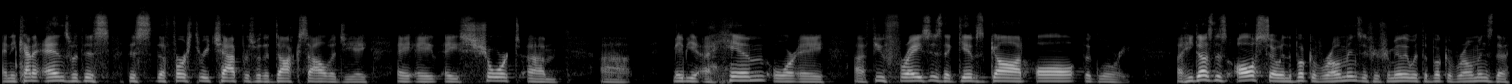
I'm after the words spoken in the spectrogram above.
And he kind of ends with this, this the first three chapters with a doxology, a, a, a, a short um, uh, maybe a hymn or a, a few phrases that gives God all the glory. Uh, he does this also in the book of Romans. If you're familiar with the book of Romans, the,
